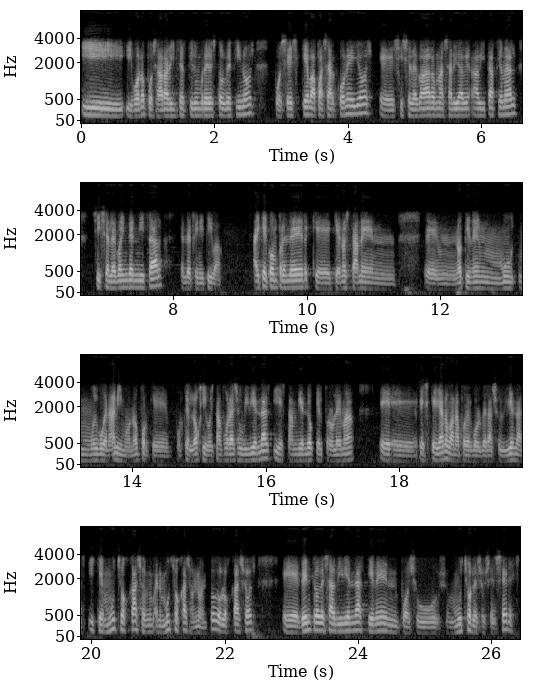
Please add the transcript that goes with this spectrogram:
y, y bueno, pues ahora la incertidumbre de estos vecinos pues es qué va a pasar con ellos, si se les va a dar una salida habitacional, si se les va a indemnizar, en definitiva hay que comprender que, no están en, no tienen muy, buen ánimo, ¿no? Porque, porque es lógico, están fuera de sus viviendas y están viendo que el problema eh, es que ya no van a poder volver a sus viviendas y que en muchos casos, en muchos casos no, en todos los casos, eh, dentro de esas viviendas tienen pues sus muchos de sus enseres,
